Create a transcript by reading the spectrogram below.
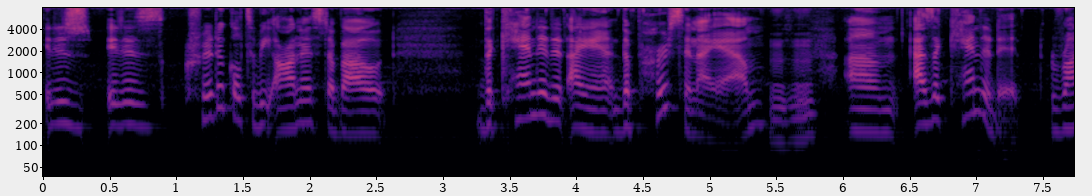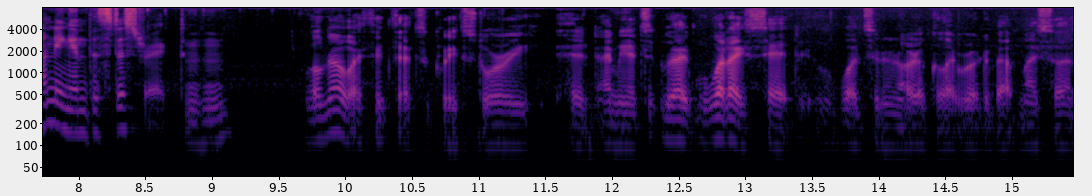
It is it is critical to be honest about the candidate I am, the person I am, um, as a candidate running in this district. Well, no, I think that's a great story. And I mean, it's what I said once in an article I wrote about my son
